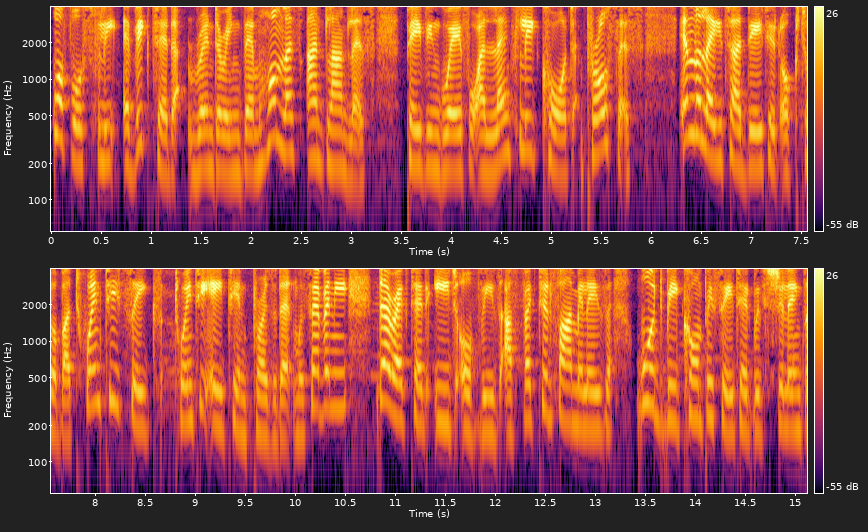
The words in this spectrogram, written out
were forcefully evicted, rendering them homeless and landless, paving way for a lengthy court process. In the later dated October 26, 2018, President Museveni directed each of these affected families would be compensated with shillings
